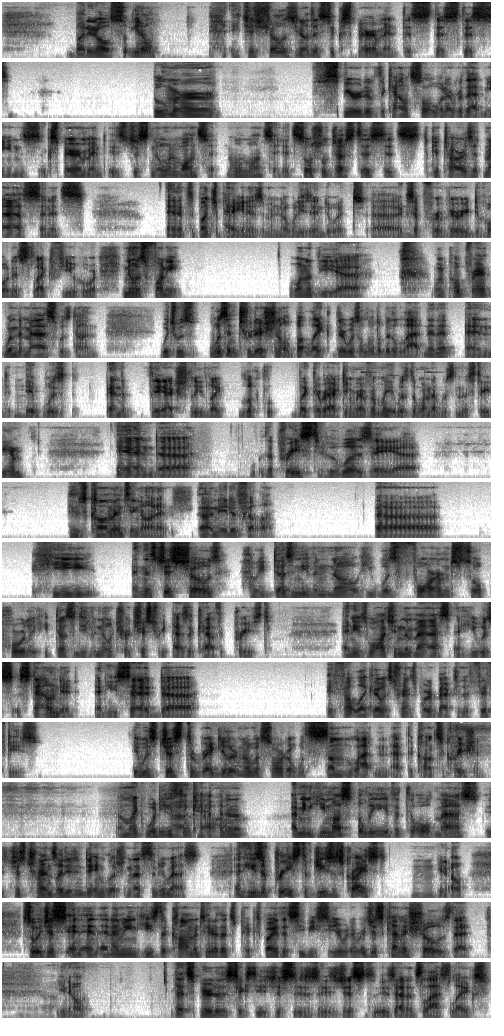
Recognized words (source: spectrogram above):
but it also you know it just shows you know this experiment this this this boomer spirit of the council whatever that means experiment is just no one wants it no one wants it it's social justice it's guitars at mass and it's and it's a bunch of paganism and nobody's into it uh, mm. except for a very devoted select few who are you know it's funny one of the uh when pope Fran- when the mass was done which was wasn't traditional but like there was a little bit of latin in it and mm-hmm. it was and the, they actually like looked like they were acting reverently. It was the one that was in the stadium, and uh, the priest who was a uh, was commenting on it, a native fella, uh, he and this just shows how he doesn't even know he was formed so poorly he doesn't even know church history as a catholic priest. And he's watching the mass and he was astounded. And he said uh, it felt like i was transported back to the 50s it was just the regular novus ordo with some latin at the consecration i'm like what do you Yeah, think happened wow. i mean he must believe that the old mass is just translated into english and that's the new mass and he's a priest of jesus christ Hmm. you know so it just and and, and i mean he's the commentator that's picked by the cbc or whatever it just kind of shows that Yeah. you know that spirit of the 60s just is is just is at its last legs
